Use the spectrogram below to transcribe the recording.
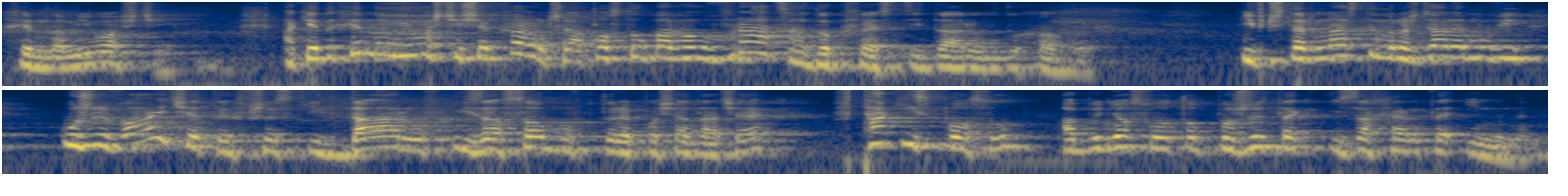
hymno miłości. A kiedy hymno miłości się kończy, apostoł Paweł wraca do kwestii darów duchowych. I w czternastym rozdziale mówi: Używajcie tych wszystkich darów i zasobów, które posiadacie, w taki sposób, aby niosło to pożytek i zachętę innym.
